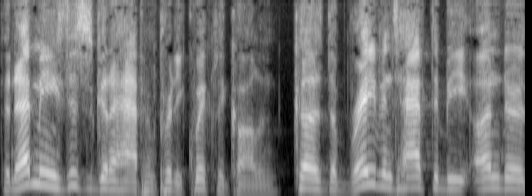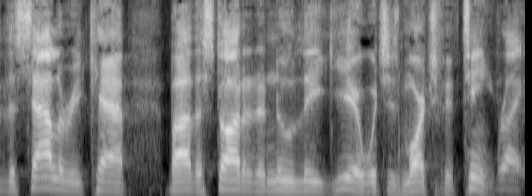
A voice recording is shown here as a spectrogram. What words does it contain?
then that means this is going to happen pretty quickly, Carlin, because the Ravens have to be under the salary cap by the start of the new league year, which is March 15th. Right.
